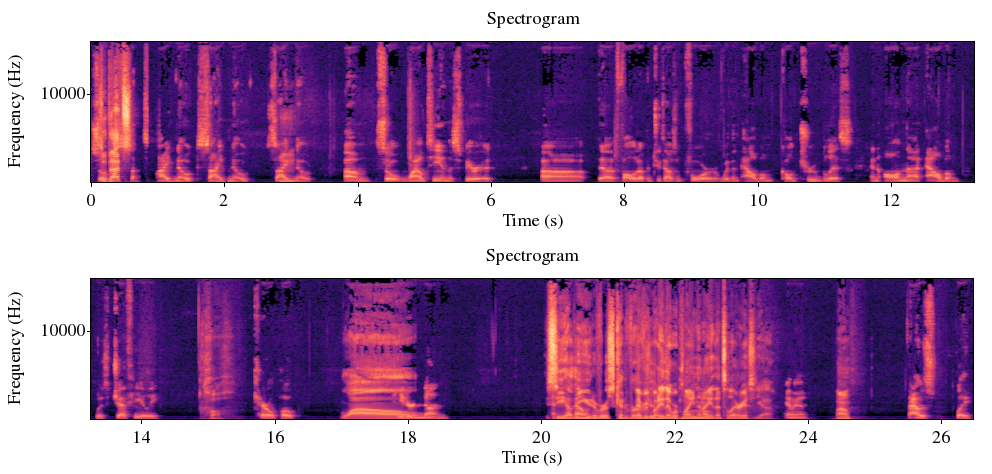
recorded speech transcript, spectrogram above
So, So that's- side note. Side note. Side Hmm. note. Um, so Wild T in the Spirit uh, uh, followed up in 2004 with an album called True Bliss, and on that album was Jeff Healey, Oh, Carol Pope, wow. Peter Nunn. You see how the universe converges? everybody that we're playing tonight. That's hilarious. Yeah. Yeah, man, Wow. that was like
